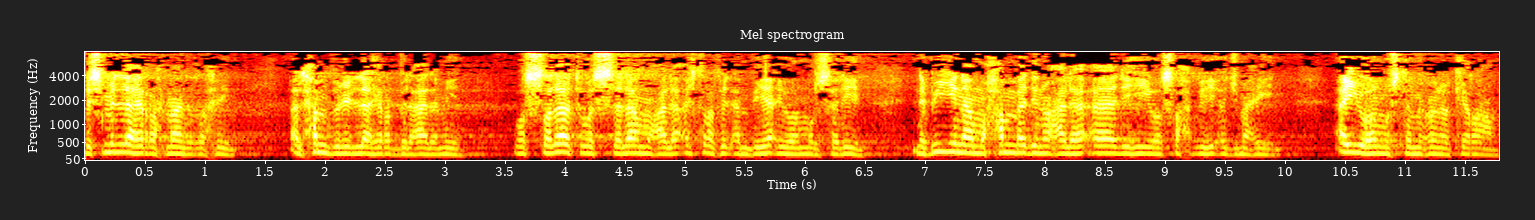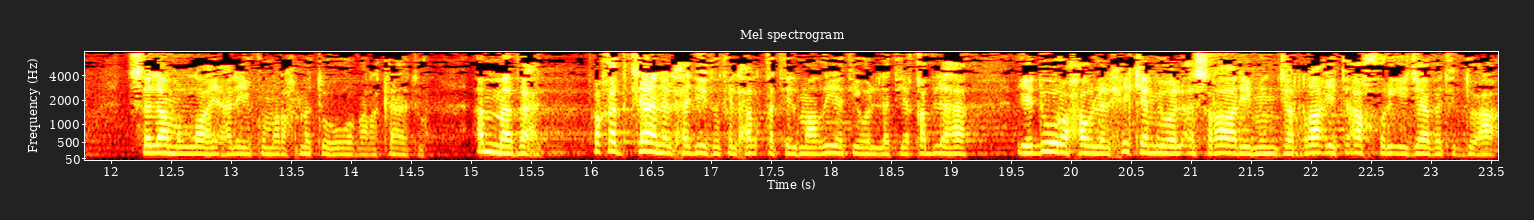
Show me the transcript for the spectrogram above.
بسم الله الرحمن الرحيم. الحمد لله رب العالمين. والصلاة والسلام على أشرف الأنبياء والمرسلين نبينا محمد وعلى آله وصحبه أجمعين. أيها المستمعون الكرام سلام الله عليكم ورحمته وبركاته. أما بعد فقد كان الحديث في الحلقة الماضية والتي قبلها يدور حول الحكم والأسرار من جراء تأخر إجابة الدعاء.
